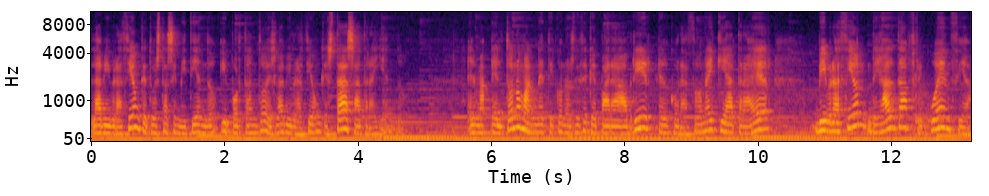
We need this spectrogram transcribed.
la vibración que tú estás emitiendo y por tanto es la vibración que estás atrayendo. El, tono magnético nos dice que para abrir el corazón hay que atraer vibración de alta frecuencia.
